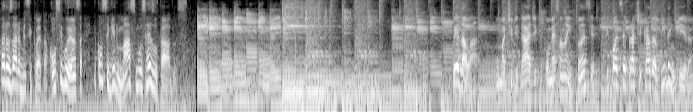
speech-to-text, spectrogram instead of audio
para usar a bicicleta com segurança e conseguir máximos resultados. Pedalar uma atividade que começa na infância e pode ser praticada a vida inteira,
